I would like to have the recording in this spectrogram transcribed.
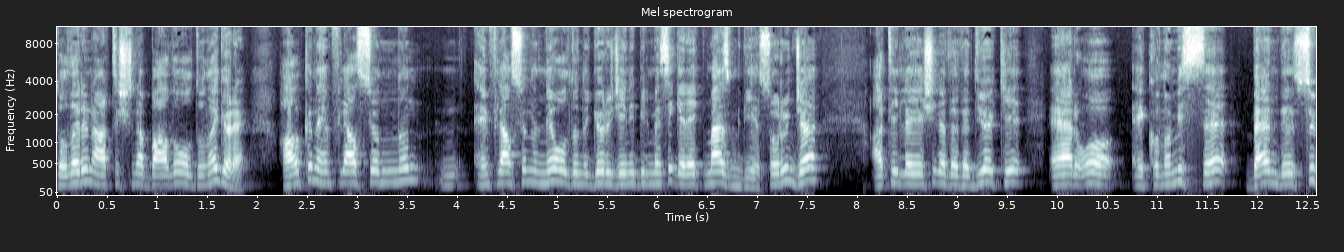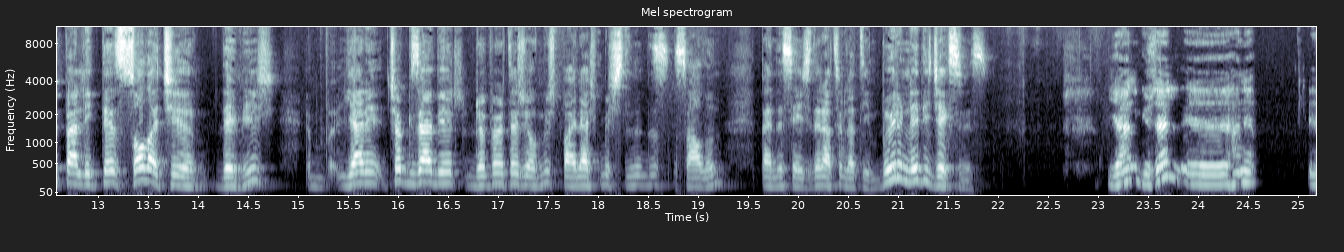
doların artışına bağlı olduğuna göre halkın enflasyonunun enflasyonun ne olduğunu göreceğini bilmesi gerekmez mi diye sorunca Atilla Yeşilada da diyor ki eğer o ekonomistse ben de Süper Lig'de sol açığım demiş. Yani çok güzel bir röportaj olmuş paylaşmışsınız sağ olun. Ben de seyircilere hatırlatayım. Buyurun ne diyeceksiniz? Yani güzel e, hani e,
